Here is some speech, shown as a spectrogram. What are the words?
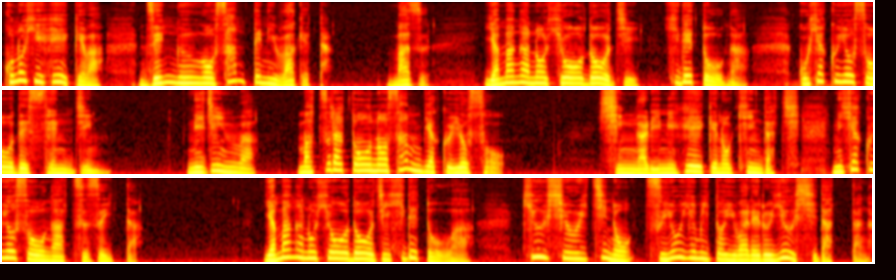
この日平家は全軍を三手に分けた。まず山鹿の兵道寺秀藤が500予想で先陣。二陣は松良党の300予想しんがりに平家の金立ち200予想が続いた。山鹿の兵道寺秀藤は九州一の強弓といわれる勇士だったが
